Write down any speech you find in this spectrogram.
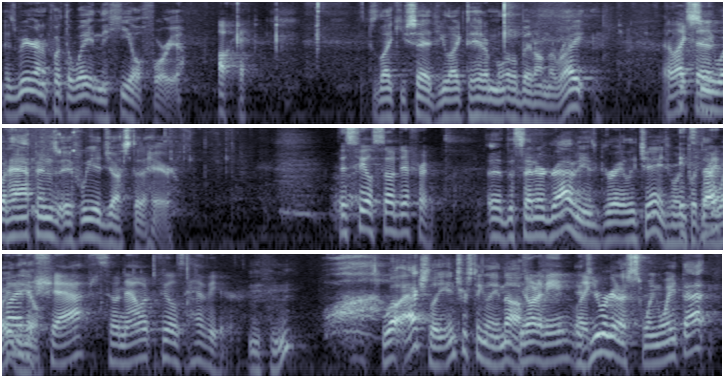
is we're going to put the weight in the heel for you. Okay. Because, like you said, you like to hit them a little bit on the right. I like Let's to. see what happens if we adjust it a hair. This feels so different. Uh, the center of gravity is greatly changed when we It's put that right weight by in the the shaft, so now it feels heavier. Mm-hmm. well, actually, interestingly enough, You know what I mean? if you were going to swing weight that,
